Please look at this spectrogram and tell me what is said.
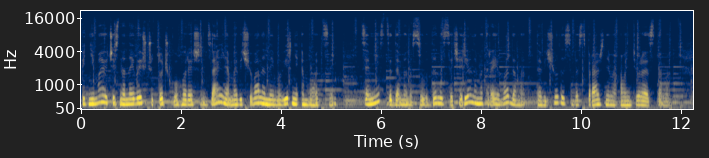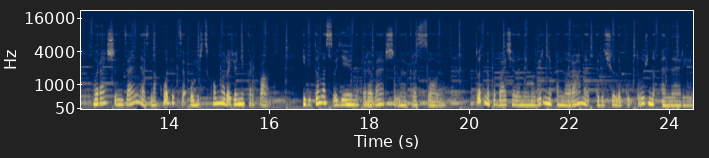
Піднімаючись на найвищу точку гори Шензельня, ми відчували неймовірні емоції. Це місце, де ми насолодилися чарівними краєвидами та відчули себе справжніми авантюристами. Гора Шензельня знаходиться у гірському районі Карпат і відома своєю неперевершеною красою. Тут ми побачили неймовірні панорами та відчули потужну енергію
